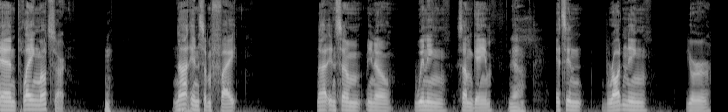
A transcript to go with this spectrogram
and playing Mozart. Hmm. Not in some fight. Not in some you know winning some game. yeah. It's in broadening your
